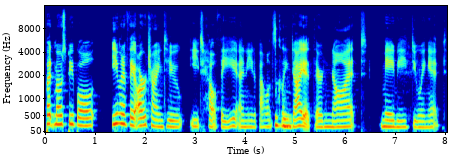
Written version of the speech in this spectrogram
but most people, even if they are trying to eat healthy and eat a balanced, mm-hmm. clean diet, they're not maybe doing it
